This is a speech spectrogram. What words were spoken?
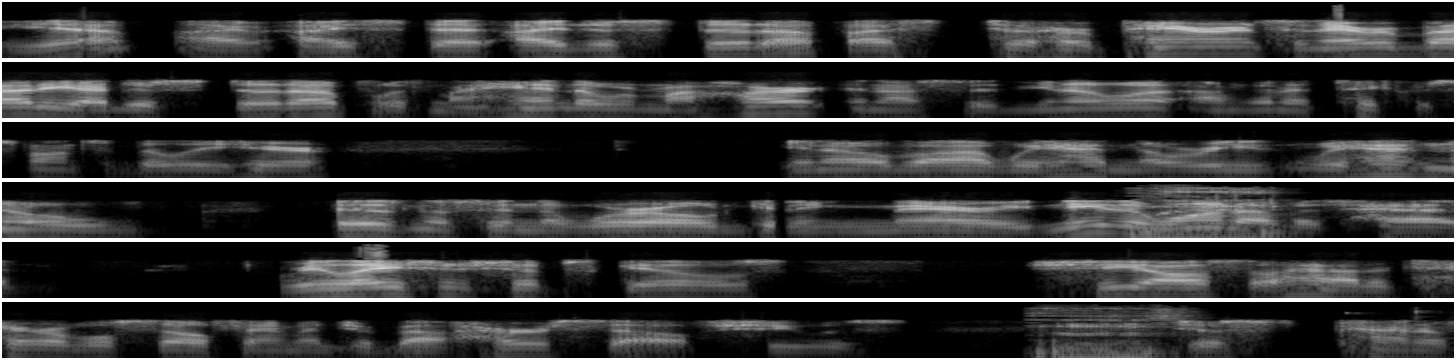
Yep, I I st- I just stood up. I to her parents and everybody. I just stood up with my hand over my heart, and I said, you know what? I'm going to take responsibility here. You know, Bob, we had no reason. We had no business in the world getting married. Neither right. one of us had relationship skills. She also had a terrible self image about herself. She was mm-hmm. just kind of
